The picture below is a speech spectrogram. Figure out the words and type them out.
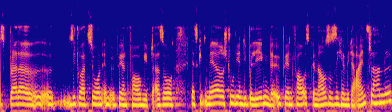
Spreader-Situationen im ÖPNV gibt. Also es gibt mehrere Studien, die belegen, der ÖPNV ist genauso sicher wie der Einzelhandel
